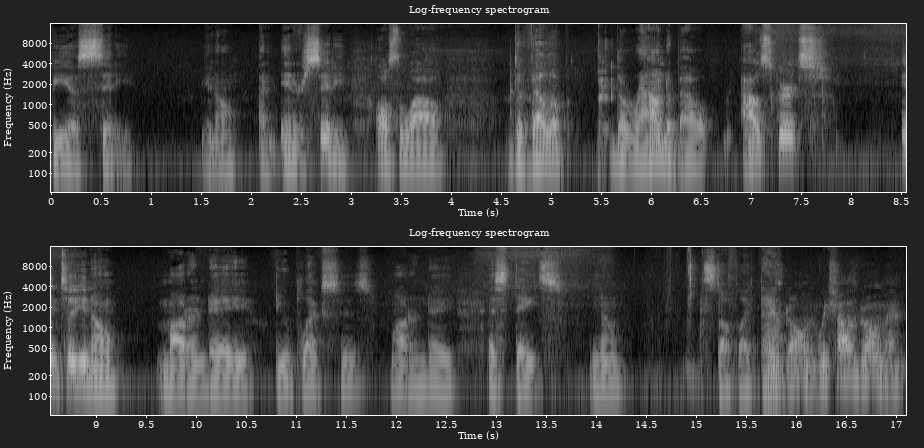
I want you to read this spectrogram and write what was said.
be a city, you know, an inner city. Also while develop the roundabout outskirts into you know modern day duplexes, modern day estates, you know, stuff like that It's growing. Wichita's growing, man.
